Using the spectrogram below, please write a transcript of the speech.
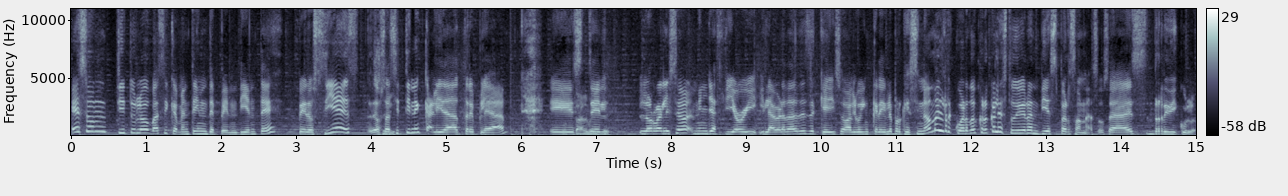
es un título básicamente independiente, pero sí es, o sea, sí tiene calidad AAA. Este, lo realizó Ninja Theory y la verdad es de que hizo algo increíble porque si no mal recuerdo creo que el estudio eran 10 personas, o sea, es ridículo.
